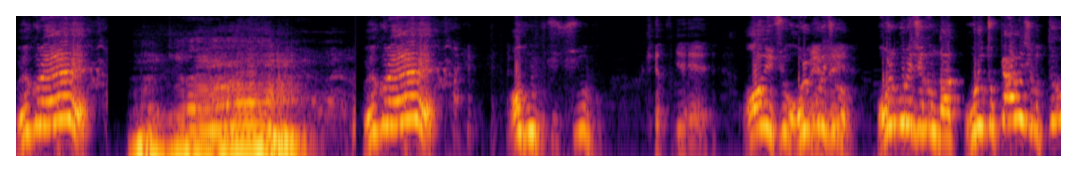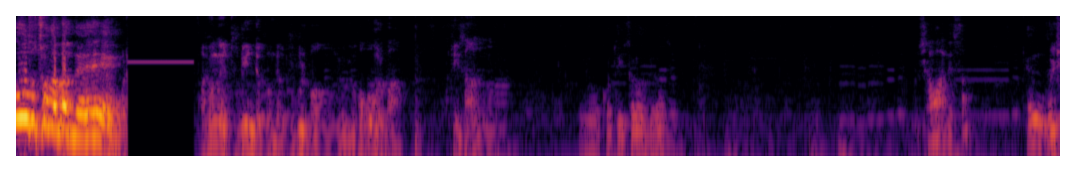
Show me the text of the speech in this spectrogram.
왜 그래? 왜 그래? 아, 뭐, 지금 귀 아프게. 아니 지금 얼굴이 왜, 왜? 지금 얼굴이 지금 나 오른쪽 뺨이 지금 뜨거워서 쳐다봤네. 아 형이 둘이인데 그럼 내가 누굴 봐? 여기 허공을 봐? 그것도 이상하잖아. 어, 그것도 이상하긴 하지. 샤워 안 했어? 했는데.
